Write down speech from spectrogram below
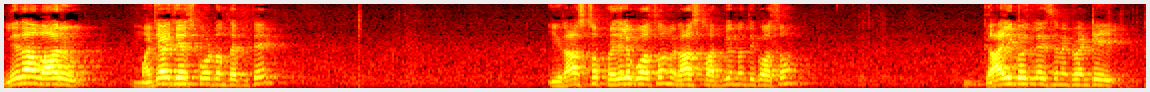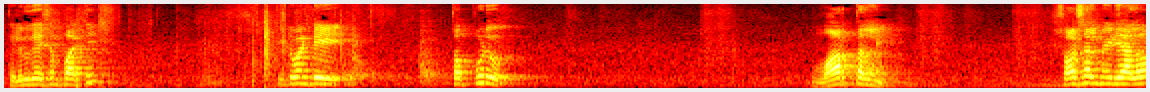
లేదా వారు మజా చేసుకోవడం తప్పితే ఈ రాష్ట్ర ప్రజల కోసం రాష్ట్ర అభ్యున్నతి కోసం గాలికి వదిలేసినటువంటి తెలుగుదేశం పార్టీ ఇటువంటి తప్పుడు వార్తల్ని సోషల్ మీడియాలో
